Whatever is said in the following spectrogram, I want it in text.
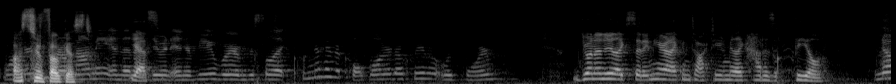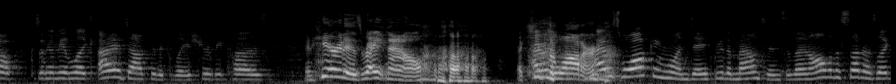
I was too focused. On me and then Yes. I do an interview where I'm just like, I'm gonna have a cold water though, cream it lukewarm. Do you want to do like sitting here and I can talk to you and be like, how does it feel? No, because I'm gonna be like, I adopted a glacier because And here it is right now. I keep the water. I was walking one day through the mountains and then all of a sudden I was like,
